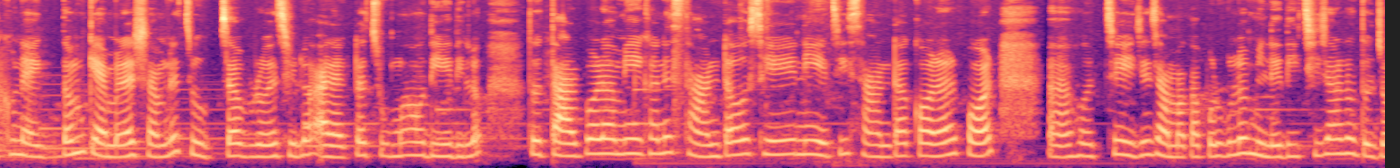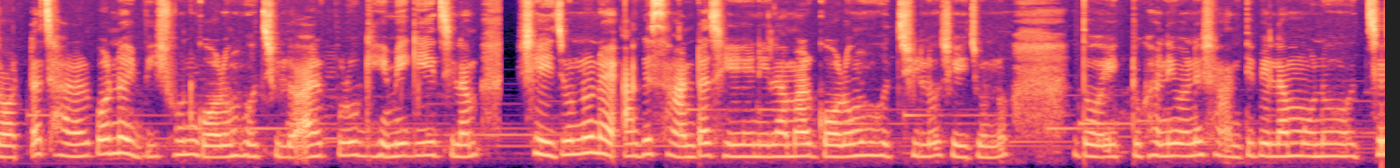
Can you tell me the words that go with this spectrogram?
এখন একদম ক্যামেরার সামনে চুপচাপ রয়েছিল আর একটা চুমাও দিয়ে দিল। তো তারপর আমি এখানে স্নানটাও সেরে নিয়েছি। স্নানটা করার পর হচ্ছে এই যে জামা কাপড়গুলো মিলে দিচ্ছি, জানো তো? জ্বরটা ছাড়ার পর নয়, ভীষণ গরম হচ্ছিল আর পুরো ঘেমে গিয়েছিলাম। সেই জন্য নয়, আগে স্নানটা ছেড়ে নিলাম আর গরম হচ্ছিল সেই জন্য। তো একটুখানি মানে শান্তি পেলাম মনে হচ্ছে।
